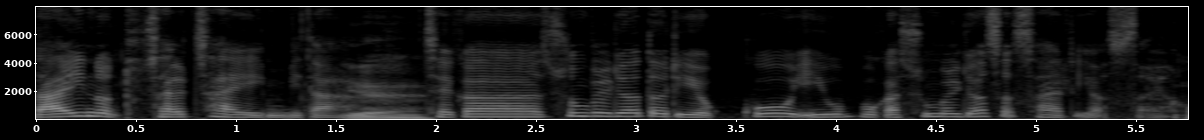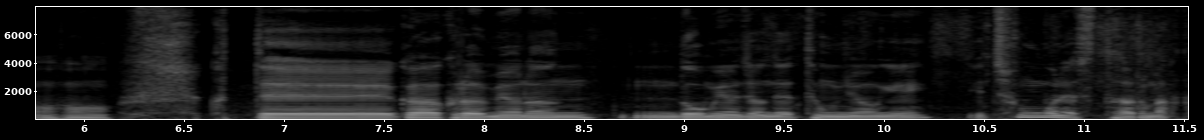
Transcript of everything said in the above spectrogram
나이는 두 살 차이입니다. 예. 제가 28이었고 이 후보가 26살이었어요. 어허. 그때가 그러면은 음, 노무현 전 대통령이 이 청문회 스타로 막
